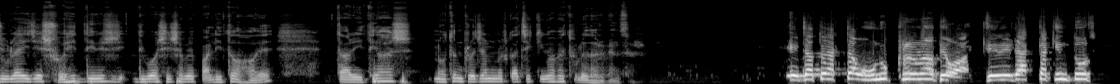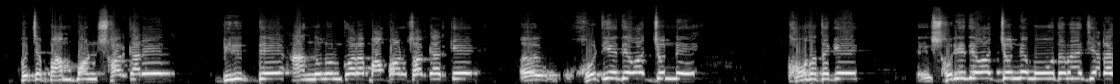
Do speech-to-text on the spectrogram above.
জুলাই যে শহীদ দিবস দিবস হিসাবে পালিত হয়, তার ইতিহাস নতুন প্রজন্মের কাছে কীভাবে তুলে ধরবেন, স্যার? এটা তো একটা অনুপ্রেরণা দেওয়া যে এটা একটা কিন্তু হচ্ছে বামপন সরকারের বিরুদ্ধে আন্দোলন করা বামপন সরকারকে হটিয়ে দেওয়ার জন্য, ক্ষমতা থেকে সরিয়ে দেওয়ার জন্য মমতা ব্যানার্জি একটা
